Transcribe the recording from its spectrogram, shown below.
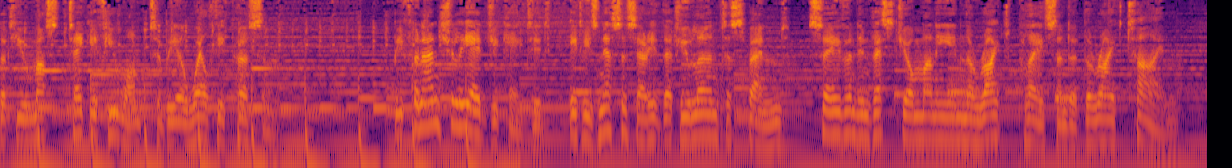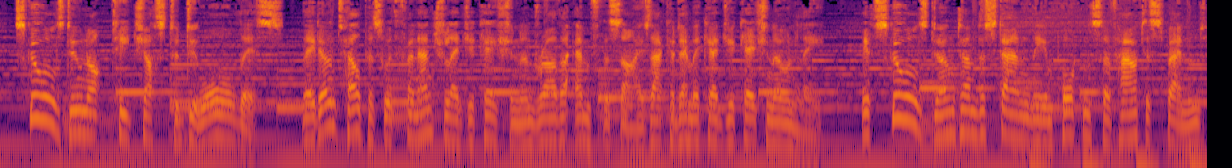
that you must take if you want to be a wealthy person. Be financially educated, it is necessary that you learn to spend, save and invest your money in the right place and at the right time. Schools do not teach us to do all this, they don't help us with financial education and rather emphasize academic education only. If schools don't understand the importance of how to spend,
